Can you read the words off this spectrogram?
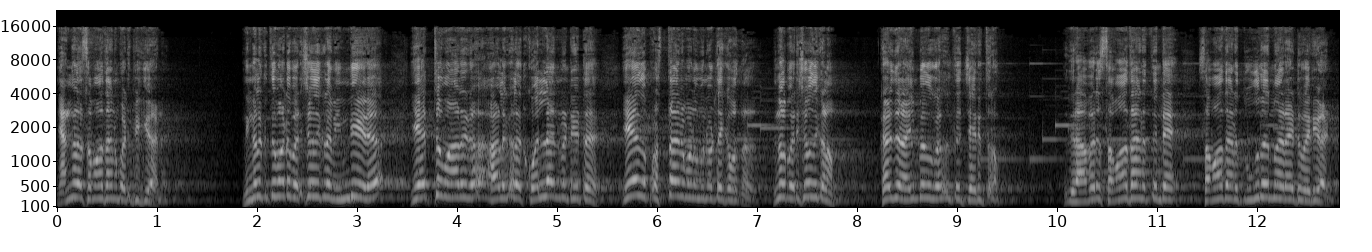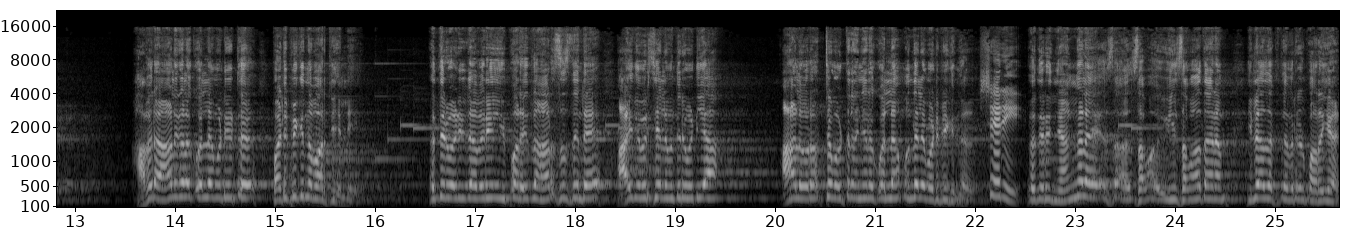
ഞങ്ങളെ സമാധാനം പഠിപ്പിക്കുകയാണ്. നിങ്ങൾ കൃത്യമായിട്ട് പരിശോധിക്കണം. ഇന്ത്യയിൽ ഏറ്റവും ആളുകൾ ആളുകളെ കൊല്ലാൻ വേണ്ടിയിട്ട് ഏത് പ്രസ്ഥാനമാണ് മുന്നോട്ടേക്ക് വന്നത്? നിങ്ങൾ പരിശോധിക്കണം. കഴിഞ്ഞ അമ്പത് കൊല്ലത്തെ ചരിത്രം. ഇതിൽ അവർ സമാധാനത്തിന്റെ സമാധാന ദൂതന്മാരായിട്ട് വരികയാണ്. അവരാളുകളെ കൊല്ലാൻ വേണ്ടിയിട്ട് പഠിപ്പിക്കുന്ന പാർട്ടിയല്ലേ? എന്തിനു വേണ്ടിയിട്ട് അവർ ഈ പറയുന്ന ആർ എസ് എസിന്റെ ആയുധ പരിശീലനം എന്തിനു വേണ്ടിയാ? ആൾ ഒരൊറ്റ വെട്ടിൽ എങ്ങനെ കൊല്ലാം ഒന്നല്ലേ പഠിപ്പിക്കുന്നത്. ശരി. എന്നിട്ട് ഞങ്ങളെ ഈ സമാധാനം ഇല്ലാതാക്കുന്നവരോട് പറയാൻ.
